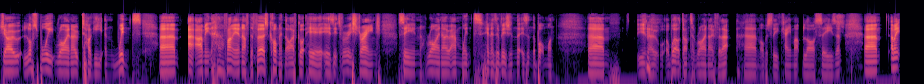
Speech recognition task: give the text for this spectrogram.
Joe, Lost Boy, Rhino, Tuggy, and Wince. Um, I, mean, funny enough, the first comment that I've got here is it's very strange seeing Rhino and Wince in a division that isn't the bottom one. Um, you know, well done to Rhino for that. Um, obviously, came up last season. Um, I mean,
